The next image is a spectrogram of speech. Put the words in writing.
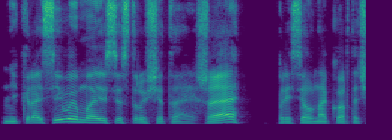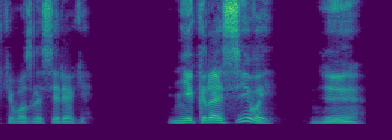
Некрасивой мою сестру считаешь, а?» Присел на корточки возле Сереги. «Некрасивой?» «Не»,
